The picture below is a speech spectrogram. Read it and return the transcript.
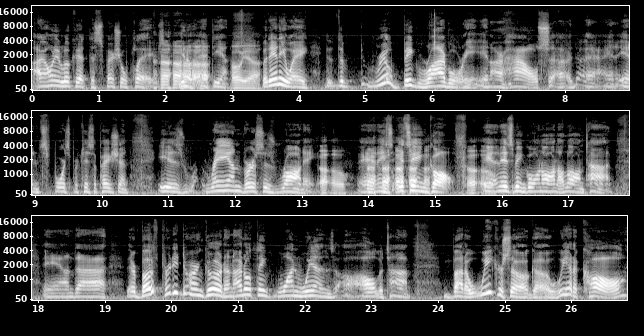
I only look at the special plays, you know, at the end. Oh, yeah. But anyway, the, the real big rivalry in our house uh, uh, in, in sports participation is Rand versus Ronnie. Uh oh. And it's, it's in golf. Uh-oh. And it's been going on a long time. And uh, they're both pretty darn good, and I don't think one wins all the time. But a week or so ago, we had a call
